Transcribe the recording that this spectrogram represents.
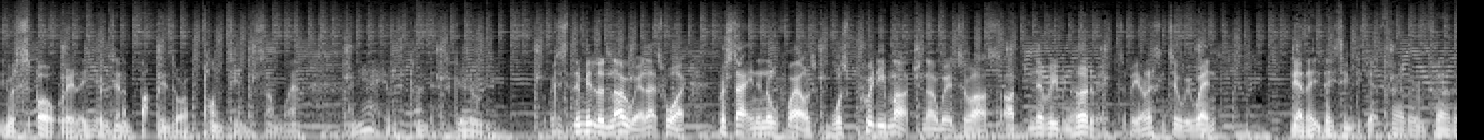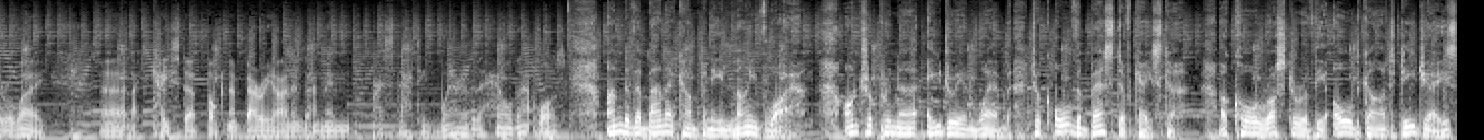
you were spoilt really. It was in a Butlins or a Pontins somewhere, and yeah, it was kind of scary. It's in the middle of nowhere, that's why. Prestatyn in North Wales was pretty much nowhere to us. I'd never even heard of it, to be honest, until we went. Yeah, they, they seem to get further and further away. Uh, like Caister, Bognor, Barry Island, and then Prestatyn, wherever the hell that was. Under the banner company Livewire, entrepreneur Adrian Webb took all the best of Caister, a core roster of the old guard DJs,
